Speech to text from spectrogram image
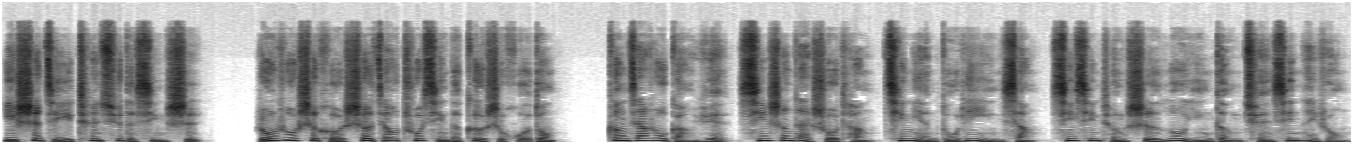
以市集趁虚的形式融入适合社交出行的各式活动，更加入港乐、新生代说唱、青年独立影像、新兴城市露营等全新内容。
